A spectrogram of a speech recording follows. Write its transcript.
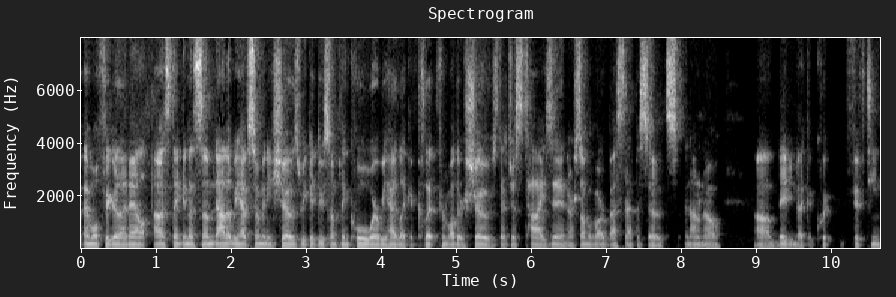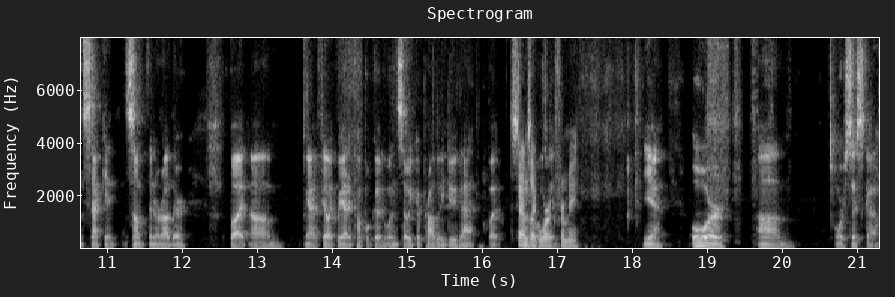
and we'll figure that out. I was thinking of some, now that we have so many shows, we could do something cool where we had like a clip from other shows that just ties in or some of our best episodes. And I don't know, um, maybe like a quick 15 second something or other. But um, yeah, I feel like we had a couple good ones, so we could probably do that. But sounds like work for me. Yeah, or um, or Cisco.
